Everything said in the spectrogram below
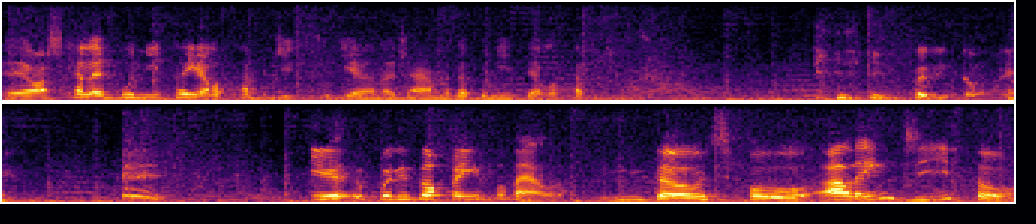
Eu acho- que ela é bonita e ela sabe disso. E a Ana de Armas é bonita e ela sabe disso. por isso eu penso. E por isso eu penso nela. Então, tipo, além disso,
